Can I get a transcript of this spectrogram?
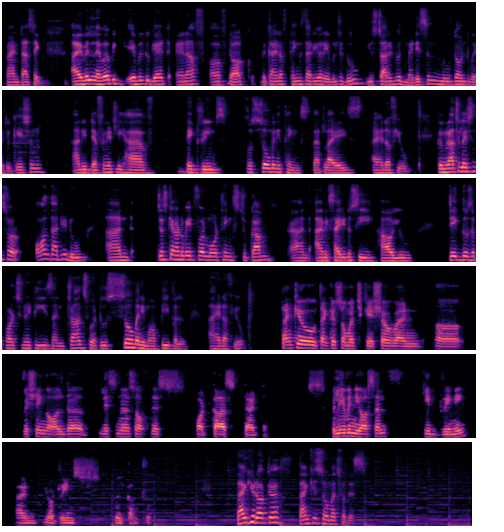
Fantastic. I will never be able to get enough of Doc, the kind of things that you're able to do. You started with medicine, moved on to education, and you definitely have big dreams for so many things that lies ahead of you. Congratulations for all that you do and just cannot wait for more things to come. And I'm excited to see how you take those opportunities and transfer to so many more people ahead of you. Thank you. Thank you so much, Keshav. And uh, wishing all the listeners of this podcast that believe in yourself, keep dreaming, and your dreams will come true. Thank you, Doctor. Thank you so much for this.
